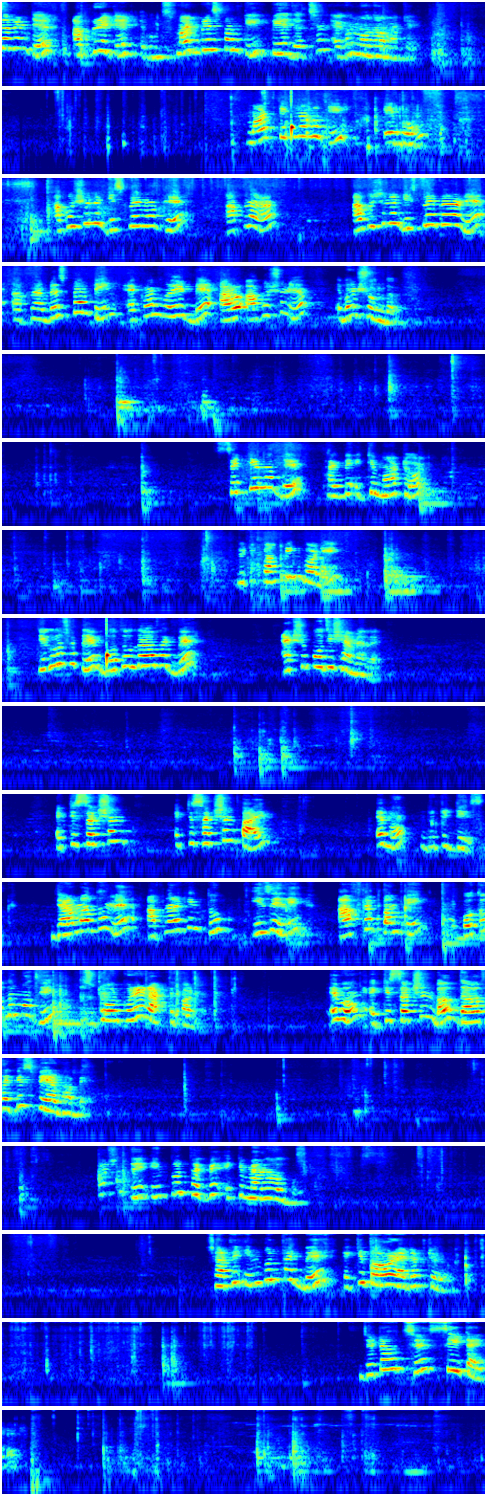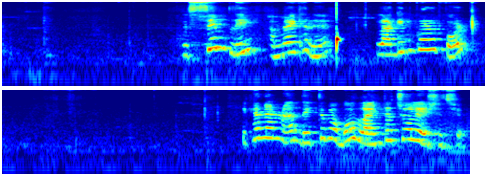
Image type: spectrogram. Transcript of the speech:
সেভেন্টের upgraded এবং smart brace পাম্পটি পেয়ে যাচ্ছেন এখন মনোমার্টে স্মার্ট টেকনোলজি এবং আকর্ষণীয় ডিসপ্লের মধ্যে আপনারা আকর্ষণীয় ডিসপ্লের কারণে আপনার ব্রেস্ট পাম্পিং এখন হয়ে উঠবে আরও আকর্ষণীয় এবং সুন্দর। সেটটির মধ্যে থাকবে একটি মোটর দুটি পাম্পিং বডি যেগুলোর সাথে বোতল দেওয়া থাকবে একশো পঁচিশ এম এর। একটি সেকশন একটি সেকশন পাইপ এবং দুটি ডিস্ক যার মাধ্যমে আপনারা কিন্তু ইজিলি আফটার পাম্পিং বোতলের মধ্যে স্টোর করে রাখতে পারবেন। এবং একটি সাকশন বাল্ব দেওয়া থাকবে স্পেয়ার ভাবে। সাথে ইনপুট থাকবে একটি ম্যানুয়াল বুক সাথে ইনপুট থাকবে একটি পাওয়ার অ্যাডাপ্টারও যেটা হচ্ছে সি টাইপের সিম্পলি আমরা এখানে প্লাগ ইন করার পর এখানে আমরা দেখতে পাবো লাইনটা চলে এসেছে।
